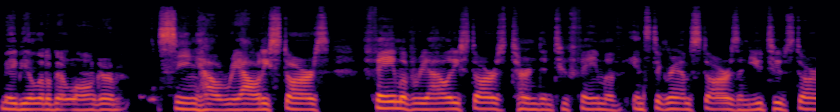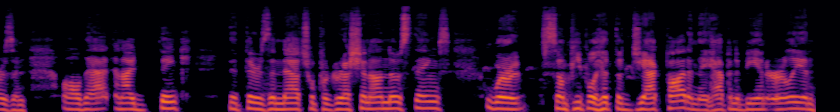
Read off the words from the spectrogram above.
maybe a little bit longer, seeing how reality stars, fame of reality stars turned into fame of Instagram stars and YouTube stars and all that. And I think that there's a natural progression on those things where some people hit the jackpot and they happen to be in early and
